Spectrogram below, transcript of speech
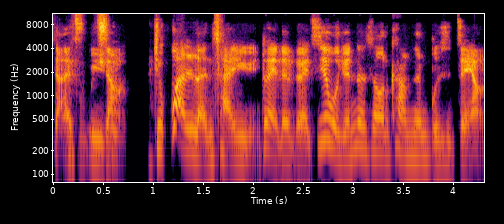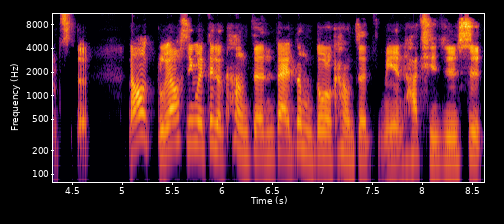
像 FB 这样，就万人参与。对对对，其实我觉得那时候的抗争不是这样子的。然后主要是因为这个抗争在这么多的抗争里面，它其实是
